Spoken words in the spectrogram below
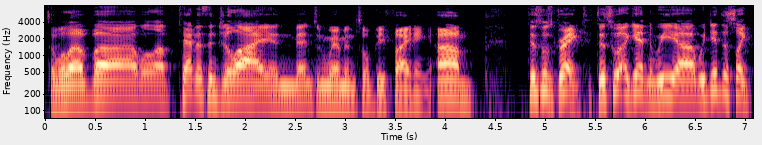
So we'll have uh, we'll have tennis in July, and men's and women's will be fighting. Um, this was great. This was again we uh, we did this like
